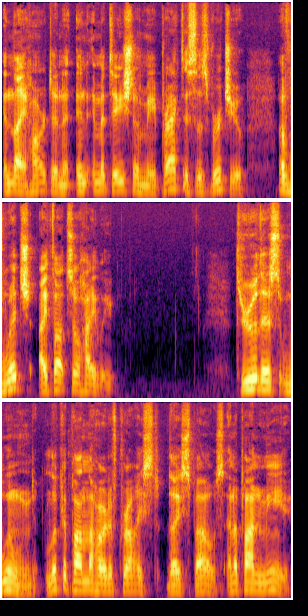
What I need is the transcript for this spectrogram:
in thy heart, and in imitation of me practice this virtue, of which I thought so highly. Through this wound, look upon the heart of Christ, thy spouse, and upon me,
